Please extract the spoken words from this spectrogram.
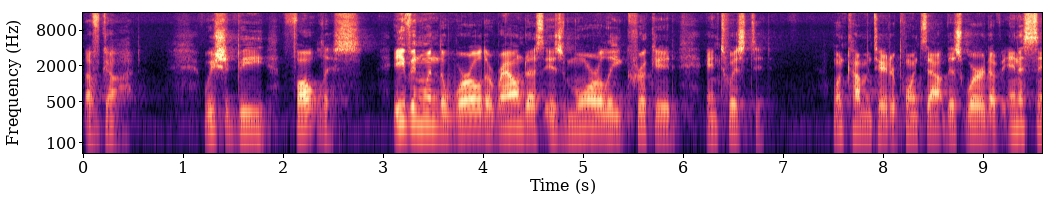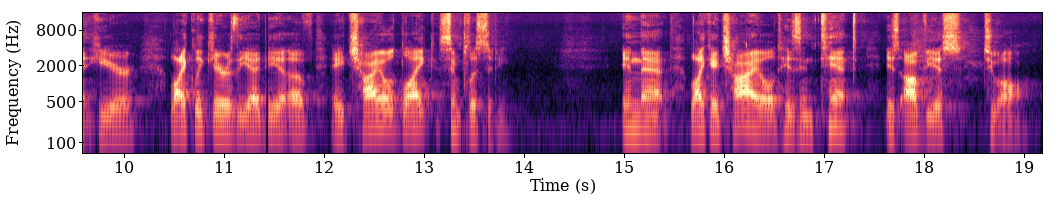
of God. We should be faultless, even when the world around us is morally crooked and twisted. One commentator points out this word of innocent here likely carries the idea of a childlike simplicity in that, like a child, his intent is obvious to all.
